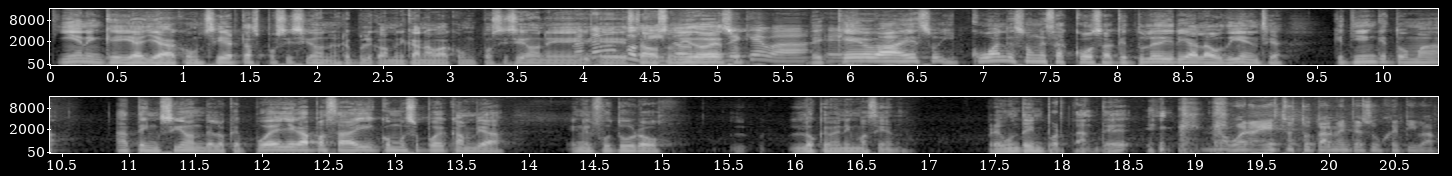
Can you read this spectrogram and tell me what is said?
tienen que ir allá con ciertas posiciones. República Dominicana va con posiciones, eh, Estados Unidos eso. ¿de qué va ¿De qué eso? va eso? ¿Y cuáles son esas cosas que tú le dirías a la audiencia que tienen que tomar atención de lo que puede llegar a pasar ahí y cómo eso puede cambiar en el futuro lo que venimos haciendo? Pregunta importante. ¿eh? No, bueno, esto es totalmente subjetiva.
